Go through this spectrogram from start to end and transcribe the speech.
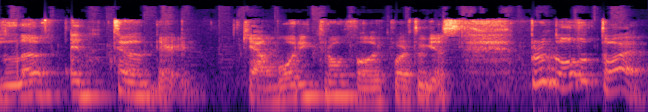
Love and Thunder que é Amor em Trovão em português, pro novo Thor,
